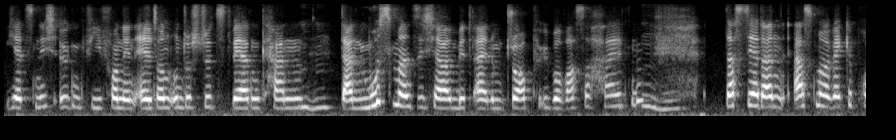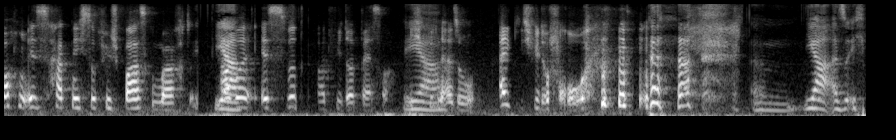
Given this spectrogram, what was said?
jetzt nicht irgendwie von den Eltern unterstützt werden kann, mhm. dann muss man sich ja mit einem Job über Wasser halten. Mhm dass der dann erstmal weggebrochen ist, hat nicht so viel Spaß gemacht. Ja. Aber es wird gerade wieder besser. Ja. Ich bin also eigentlich wieder froh. ähm, ja, also ich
